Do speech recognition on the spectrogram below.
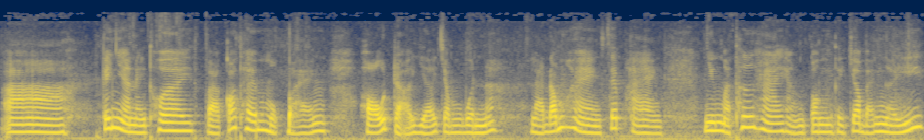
À, cái nhà này thuê và có thêm một bạn hỗ trợ vợ chồng Quỳnh á là đóng hàng xếp hàng. Nhưng mà thứ hai hàng tuần thì cho bạn nghỉ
